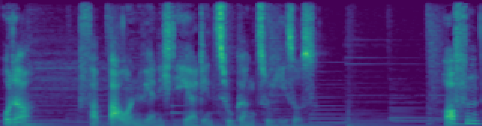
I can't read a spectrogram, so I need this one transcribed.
oder verbauen wir nicht eher den Zugang zu Jesus? Offen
